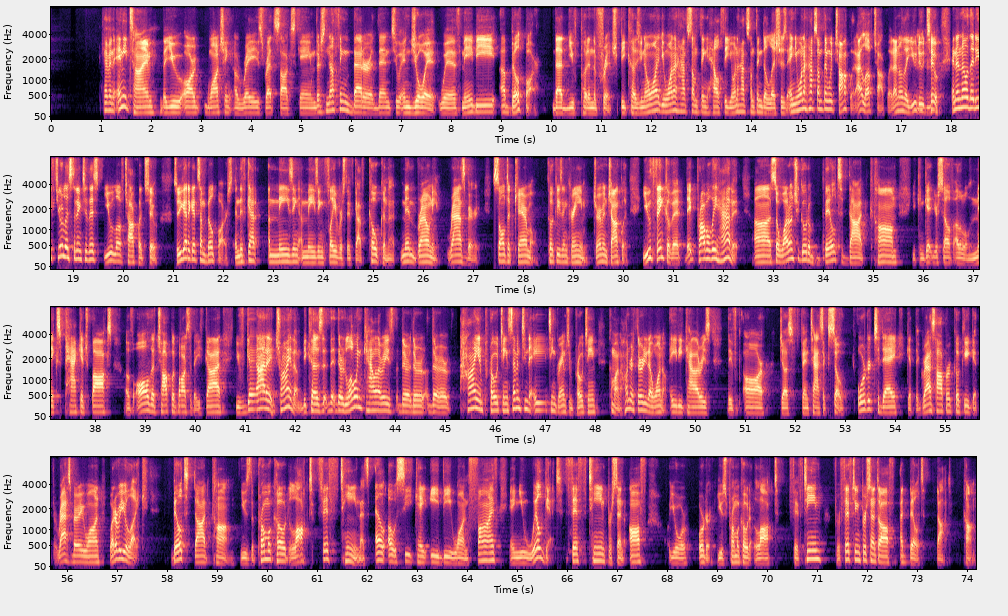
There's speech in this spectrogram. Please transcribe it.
Kevin, anytime that you are watching a Rays Red Sox game, there's nothing better than to enjoy it with maybe a built bar that you've put in the fridge because you know what? You want to have something healthy, you want to have something delicious, and you want to have something with chocolate. I love chocolate. I know that you do mm-hmm. too. And I know that if you're listening to this, you love chocolate too. So you got to get some built bars, and they've got amazing, amazing flavors. They've got coconut, mint brownie, raspberry, salted caramel, cookies and cream, German chocolate. You think of it, they probably have it. Uh, so why don't you go to built.com? You can get yourself a little mix package box of all the chocolate bars that they've got. You've got to try them because they're low in calories. They're they're they're high in protein, 17 to 18 grams in protein. Come on, 130 to 180 calories. They are just fantastic. So order today. Get the grasshopper cookie, get the raspberry one, whatever you like built.com. Use the promo code locked15. That's L O C K E D 1 5, and you will get 15% off your order. Use promo code locked15 for 15% off at built.com.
